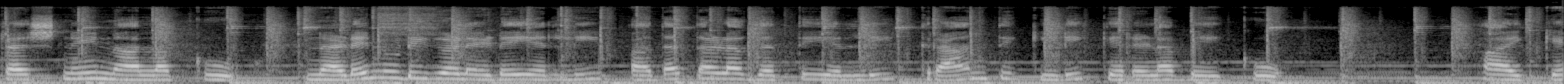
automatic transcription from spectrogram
ಪ್ರಶ್ನೆ ನಾಲ್ಕು. ನಡೆನುಡಿಗಳೆಡೆಯಲ್ಲಿ, ಪದತಳಗತಿಯಲ್ಲಿ ಕ್ರಾಂತಿ ಕಿಡಿ ಕೆರಳಬೇಕು. ಆಯ್ಕೆ.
